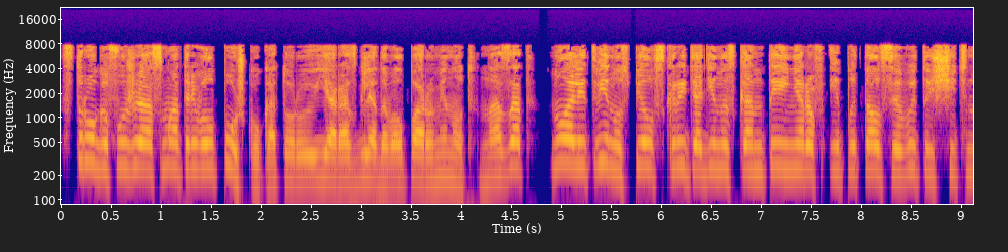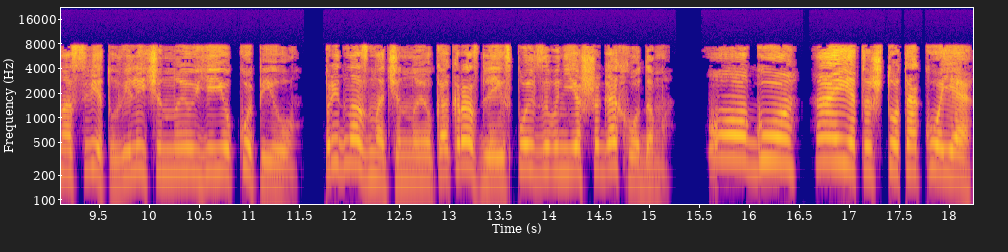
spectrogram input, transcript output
Строгов уже осматривал пушку, которую я разглядывал пару минут назад, ну а Литвин успел вскрыть один из контейнеров и пытался вытащить на свет увеличенную ее копию, предназначенную как раз для использования шагоходом. «Ого! А это что такое?»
